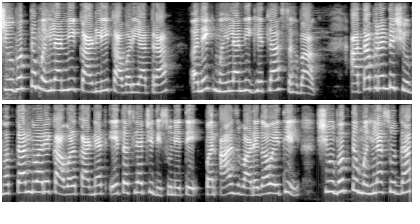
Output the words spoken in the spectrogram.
शिवभक्त महिलांनी काढली कावड यात्रा. अनेक महिलांनी घेतला सहभाग. आतापर्यंत शिवभक्तांद्वारे कावळ काढण्यात येत असल्याचे दिसून येते. पण आज वाडेगाव येथील शिवभक्त महिला सुद्धा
